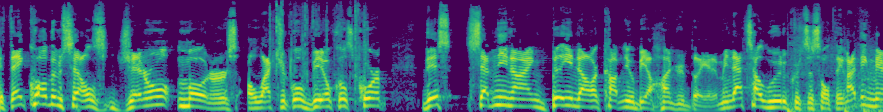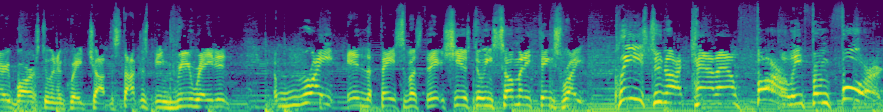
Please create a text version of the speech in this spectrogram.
If they call themselves General Motors Electrical Vehicles Corp, this $79 billion company would be 100 billion. I mean, that's how ludicrous this whole thing. I think Mary Barra is doing a great job. The stock is being re-rated right in the face of us. She is doing so many things right. Please do not count out Farley from Ford.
